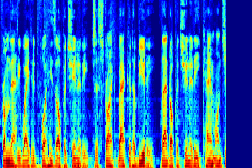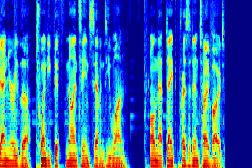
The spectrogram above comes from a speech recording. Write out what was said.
From there he waited for his opportunity to strike back at Obote. That opportunity came on January the 25th, 1971. On that date President Obote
